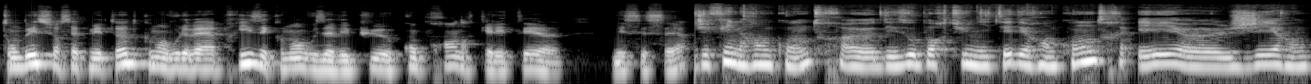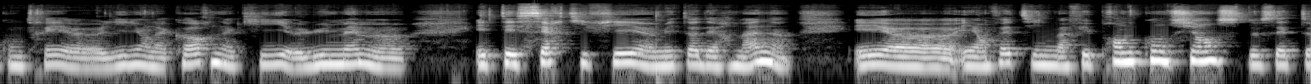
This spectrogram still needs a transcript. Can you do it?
tombé sur cette méthode, comment vous l'avez apprise et comment vous avez pu comprendre qu'elle était nécessaire? J'ai fait une rencontre, euh, des opportunités, des rencontres, et euh, j'ai rencontré euh, Lilian Lacorne qui lui-même était certifié méthode Herman, et, et, en fait il m'a fait prendre conscience de cette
